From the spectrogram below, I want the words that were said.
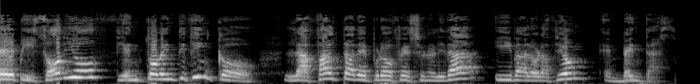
Episodio 125. La falta de profesionalidad y valoración en ventas.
